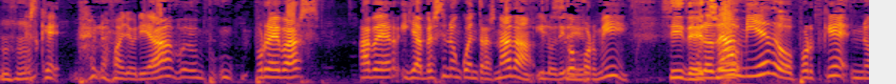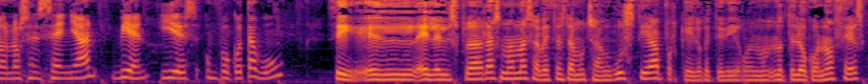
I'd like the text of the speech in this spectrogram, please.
Ujú. Es que la mayoría eh, pruebas a ver y a ver si no encuentras nada. Y lo digo Sí. por mí. Sí, de Pero hecho- da miedo porque no nos enseñan bien y es un poco tabú. Sí, el, el explorar las mamas a veces da mucha angustia porque lo que te digo, no, no te lo conoces,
